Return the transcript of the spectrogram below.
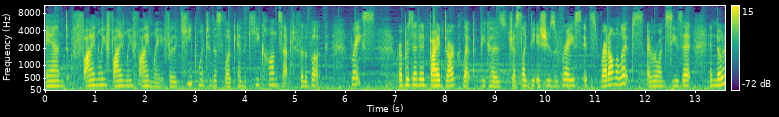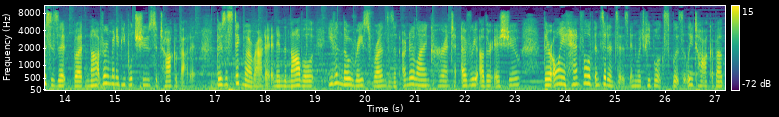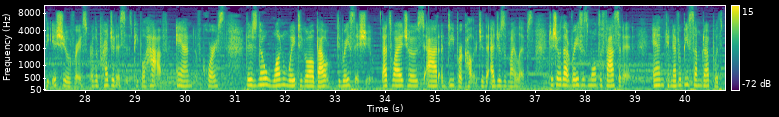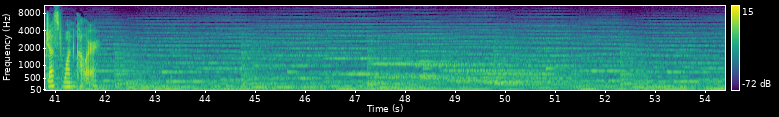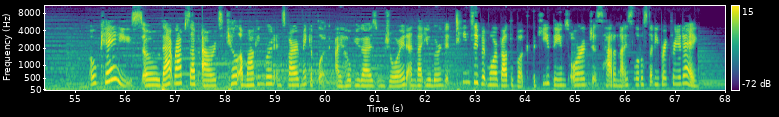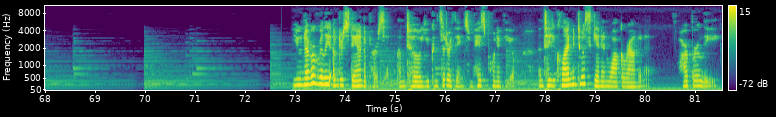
And finally, finally, finally, for the key point to this look and the key concept for the book, race, represented by a dark lip because just like the issues of race, it's right on the lips. Everyone sees it and notices it, but not very many people choose to talk about it. There's a stigma around it, and in the novel, even though race runs as an underlying current to every other issue, there are only a handful of incidences in which people explicitly talk about the issue of race or the prejudices people have. And, of course, there's no one way to go about the race issue. That's why I chose to add a deeper color to the edges of my lips, to show that race is multifaceted and can never be summed up with just one color. Okay, so that wraps up our To Kill a Mockingbird inspired makeup look. I hope you guys enjoyed and that you learned a teensy bit more about the book, the key themes, or just had a nice little study break for your day. You never really understand a person until you consider things from his point of view, until you climb into his skin and walk around in it. Harper Lee.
